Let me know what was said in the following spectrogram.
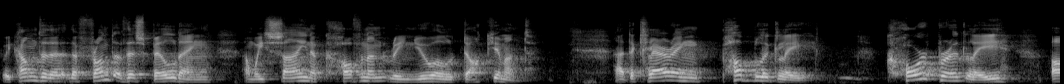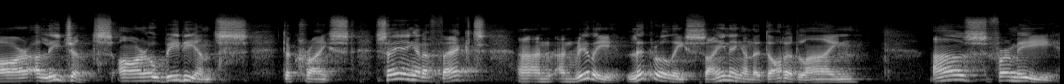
we come to the, the front of this building and we sign a covenant renewal document, uh, declaring publicly, corporately, our allegiance, our obedience to Christ, saying in effect, and, and really literally signing on the dotted line, As for me,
